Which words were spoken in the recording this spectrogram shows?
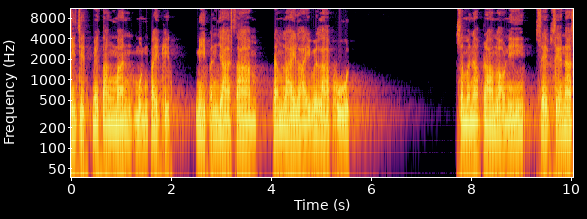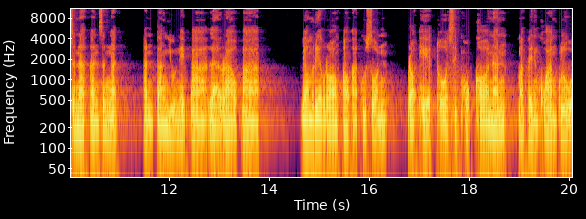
ีจิตไม่ตั้งมั่นหมุนไปผิด มีปัญญาสาม น้ำลายไหลเวลาพูด สมณพราหมณ์เหล่านี้ เสพเสนาสนะอันสงัด อันตั้งอยู่ในป่าและราวป่า ย่อมเรียกร้องเอาอากุศล เพราะเหตุโทษสิบหกข้อนั้นมาเป็นความกลัว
